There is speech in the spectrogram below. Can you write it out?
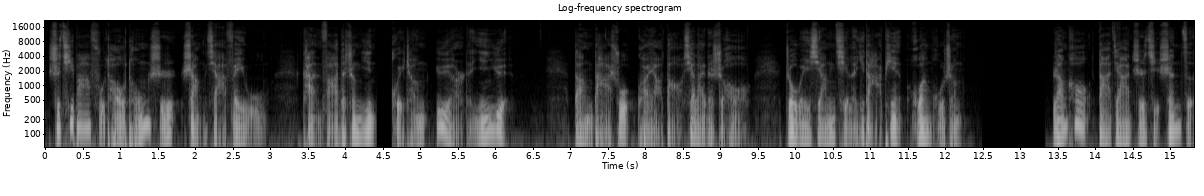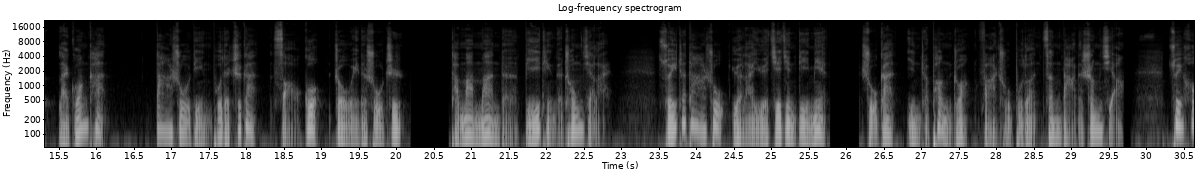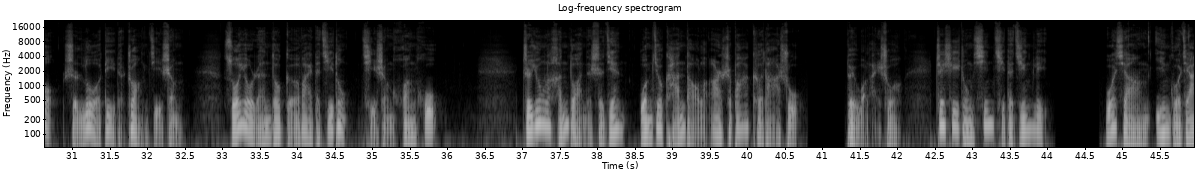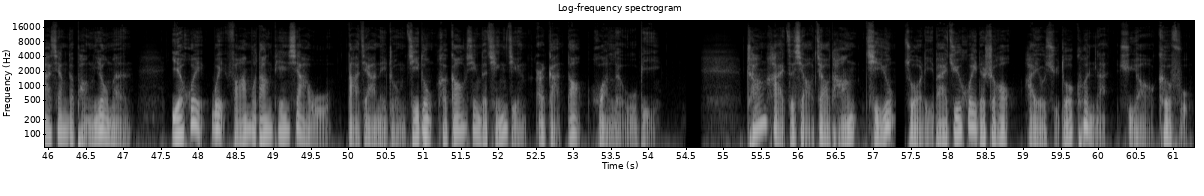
十七把斧头同时上下飞舞，砍伐的声音汇成悦耳的音乐。当大树快要倒下来的时候，周围响起了一大片欢呼声。然后大家直起身子来观看，大树顶部的枝干扫过周围的树枝，它慢慢的笔挺的冲下来。随着大树越来越接近地面，树干因着碰撞发出不断增大的声响，最后是落地的撞击声。所有人都格外的激动，齐声欢呼。只用了很短的时间，我们就砍倒了二十八棵大树。对我来说，这是一种新奇的经历。我想，英国家乡的朋友们也会为伐木当天下午大家那种激动和高兴的情景而感到欢乐无比。长海子小教堂启用做礼拜聚会的时候，还有许多困难需要克服。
